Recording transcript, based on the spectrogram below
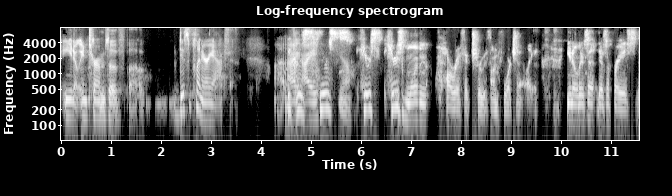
you know, in terms of uh, disciplinary action. Uh, because I, I, here's you know. here's here's one horrific truth unfortunately. You know there's a there's a phrase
